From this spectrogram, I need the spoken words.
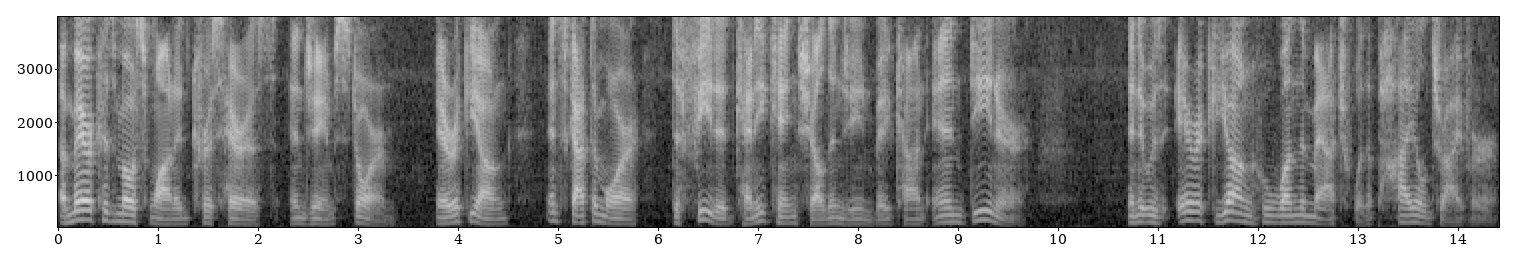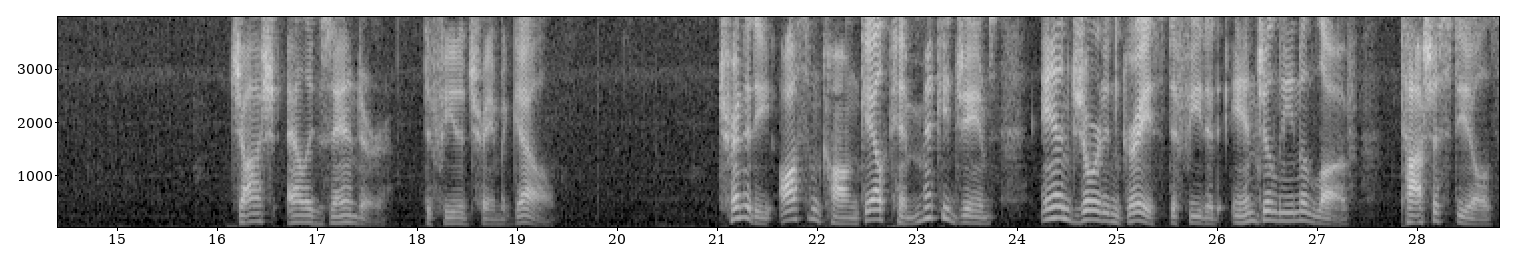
America's Most Wanted, Chris Harris and James Storm, Eric Young, and Scott D'Amore defeated Kenny King, Sheldon Jean, Big Kon, and Deaner. And it was Eric Young who won the match with a pile driver. Josh Alexander defeated Trey Miguel. Trinity, Awesome Kong, Gail Kim, Mickie James, and Jordynne Grace defeated Angelina Love, Tasha Steelz,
